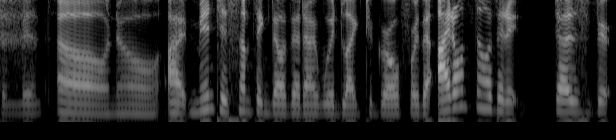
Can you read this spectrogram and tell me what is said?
than mint. Oh no, I, mint is something though that I would like to grow for the. I don't know that it does. Ver-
